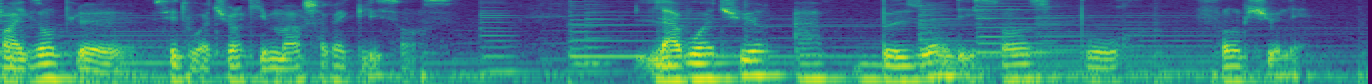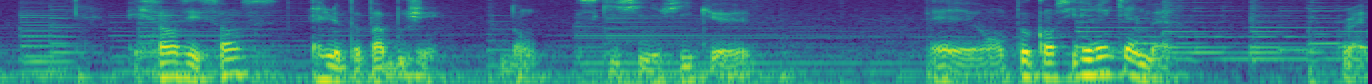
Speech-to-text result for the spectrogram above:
par exemple euh, cette voiture qui marche avec l'essence. La voiture a besoin d'essence pour fonctionner. Et sans essence, elle ne peut pas bouger. Donc, ce qui signifie que euh, on peut considérer qu'elle meurt. Right.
